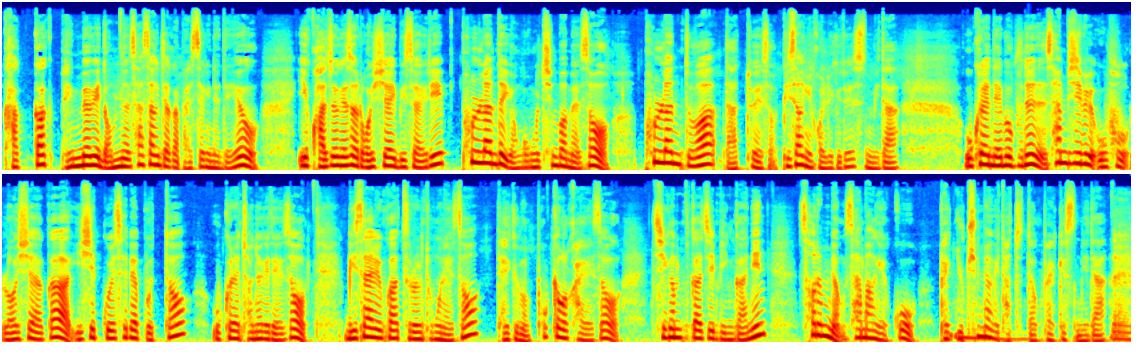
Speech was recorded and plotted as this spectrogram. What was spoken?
각각 100명이 넘는 사상자가 발생했는데요. 이 과정에서 러시아의 미사일이 폴란드 영공을 침범해서 폴란드와 나토에서 비상이 걸리기도 했습니다. 우크라이나 내부부는 30일 오후 러시아가 29일 새벽부터 우크라이나 전역에 대해서 미사일과 드론을 동원해서 대규모 폭격을 가해서 지금까지 민간인 30명 사망했고 160명이 음. 다쳤다고 밝혔습니다. 네.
